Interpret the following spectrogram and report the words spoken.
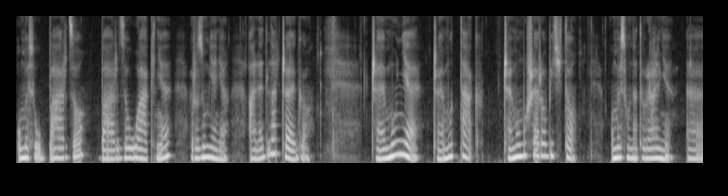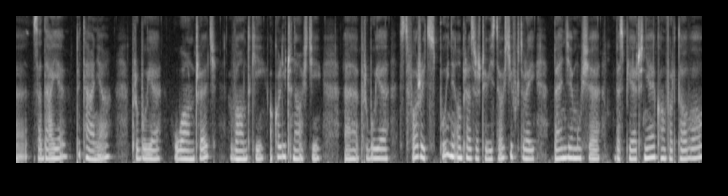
umysł bardzo, bardzo łaknie rozumienia. Ale dlaczego? Czemu nie? Czemu tak? Czemu muszę robić to? Umysł naturalnie e, zadaje pytania, próbuje łączyć wątki, okoliczności, próbuje stworzyć spójny obraz rzeczywistości, w której będzie mu się bezpiecznie, komfortowo,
